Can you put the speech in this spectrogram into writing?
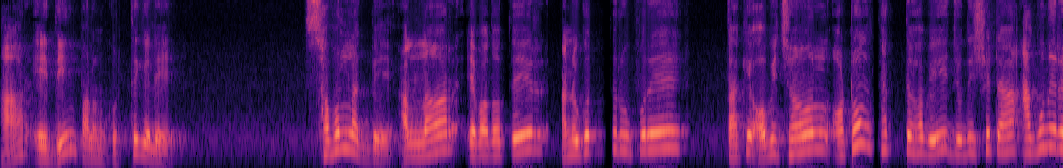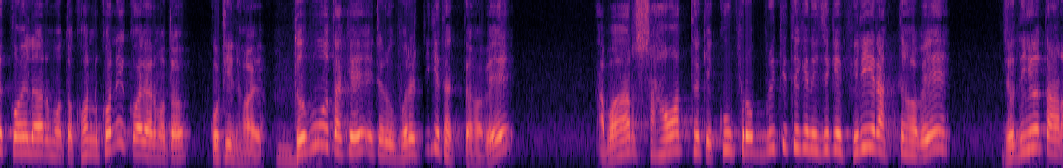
আর এই দিন পালন করতে গেলে সবল লাগবে। আল্লাহর এবাদতের আনুগত্যের উপরে তাকে অবিচল অটল থাকতে হবে যদি সেটা আগুনের কয়লার মতো ক্ষণক্ষণে কয়লার মতো কঠিন হয়। তবুও তাকে এটার উপরে টিকে থাকতে হবে। আবার শাহওয়াত থেকে কুপ্রবৃত্তি থেকে নিজেকে ফিরিয়ে রাখতে হবে। যদিও তার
